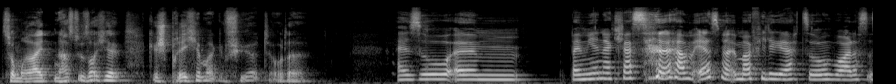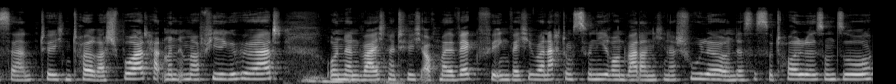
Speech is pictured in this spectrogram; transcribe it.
zum Reiten. Hast du solche Gespräche mal geführt oder? Also ähm, bei mir in der Klasse haben erstmal immer viele gedacht, so, boah, das ist ja natürlich ein teurer Sport, hat man immer viel gehört. Mhm. Und dann war ich natürlich auch mal weg für irgendwelche Übernachtungsturniere und war dann nicht in der Schule und dass es so toll ist und so.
